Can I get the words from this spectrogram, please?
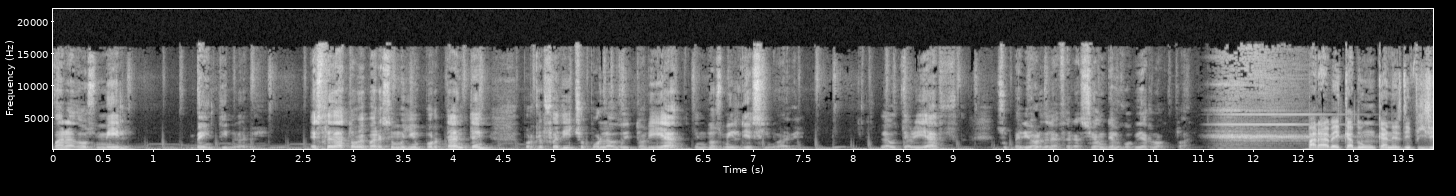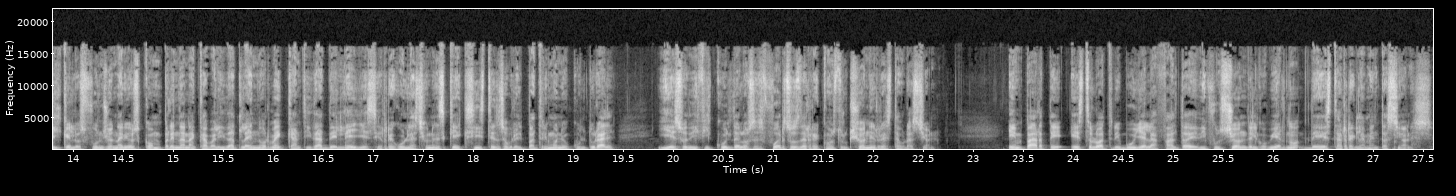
para 2029. Este dato me parece muy importante porque fue dicho por la auditoría en 2019, la Auditoría Superior de la Federación del Gobierno actual. Para Beca Duncan es difícil que los funcionarios comprendan a cabalidad la enorme cantidad de leyes y regulaciones que existen sobre el patrimonio cultural, y eso dificulta los esfuerzos de reconstrucción y restauración. En parte, esto lo atribuye a la falta de difusión del gobierno de estas reglamentaciones.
